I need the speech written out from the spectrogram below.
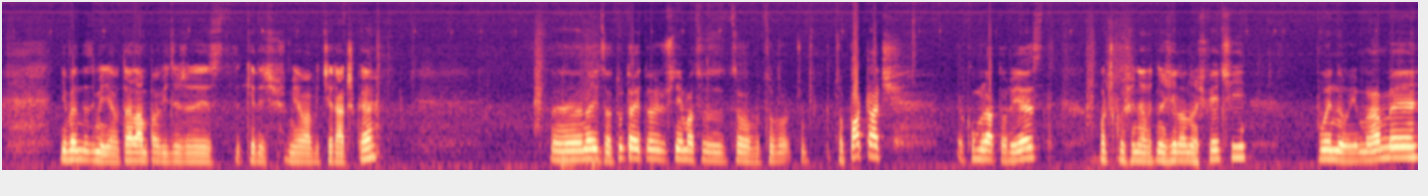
Nie będę zmieniał. Ta lampa widzę, że jest kiedyś miała wycieraczkę. Eee, No i co? Tutaj to już nie ma co, co, co, co, co. Akumulator jest. Oczko się nawet na zielono świeci. Płynu mamy.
